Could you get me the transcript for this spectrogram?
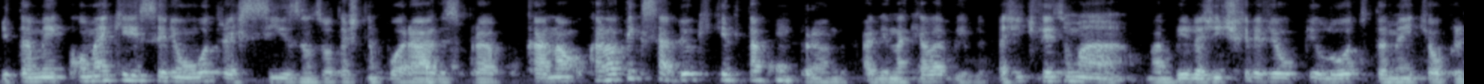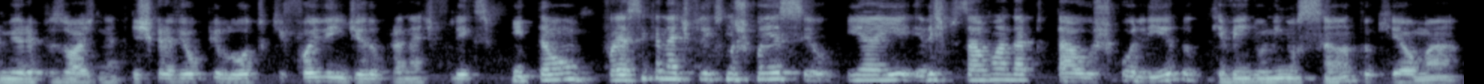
e também como é que seriam outras seasons, outras temporadas para o canal. O canal tem que saber o que, que ele está comprando ali naquela Bíblia. A gente fez uma, uma Bíblia, a gente escreveu o piloto também, que é o primeiro episódio, né? Escreveu o piloto que foi vendido para Netflix. Então, foi assim que a Netflix nos conheceu. E aí eles precisavam adaptar o Escolhido, que vem do Ninho Santo, que é uma,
